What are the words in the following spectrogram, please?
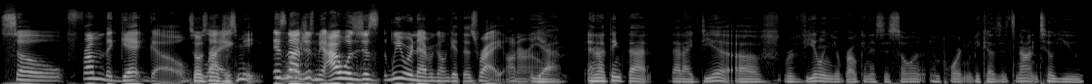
So from the get go, So it's not just me. It's not just me. I was just we were never gonna get this right on our own. Yeah. And I think that that idea of revealing your brokenness is so important because it's not until you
